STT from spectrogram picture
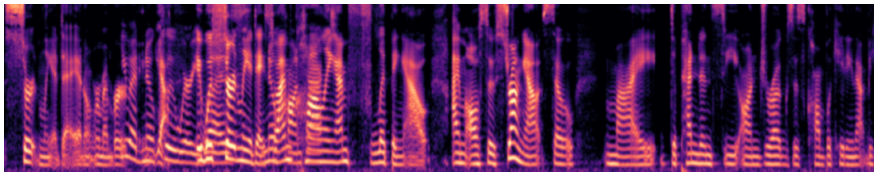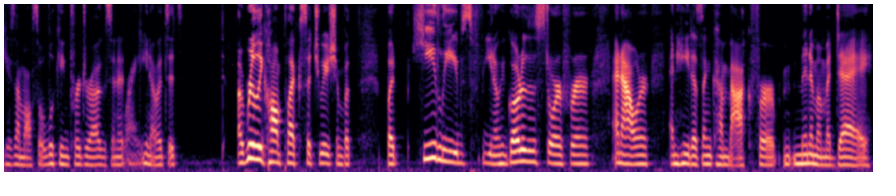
certainly a day. I don't remember. You had no Yeah. clue where he It was was, certainly a day. no so I'm contact. calling. I'm flipping out. I'm also strung out. So my dependency on drugs is complicating that because I'm also looking for drugs, and it, Right. you know, it's it's a really complex situation. But but he leaves. You know, he go to the store for an hour, and he doesn't come back for minimum a day,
